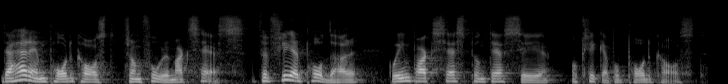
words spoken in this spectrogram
Det här är en podcast från Forum Access. För fler poddar, gå in på access.se och klicka på podcast.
